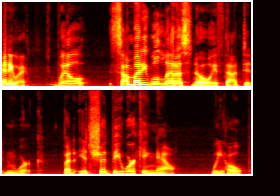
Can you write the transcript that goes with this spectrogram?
Anyway, will somebody will let us know if that didn't work. But it should be working now. We hope.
